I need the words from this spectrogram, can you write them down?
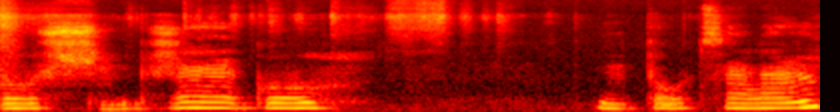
dłuższym brzegu na pół cala.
